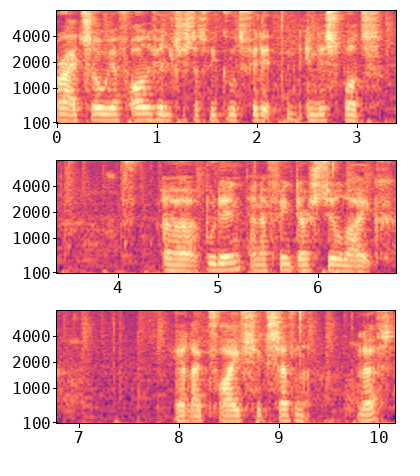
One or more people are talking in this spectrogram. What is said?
Alright, so we have all the villages that we could fit in, in this spot uh, put in and I think there's still like yeah like five six seven left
